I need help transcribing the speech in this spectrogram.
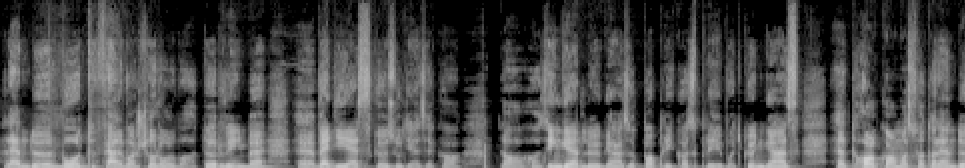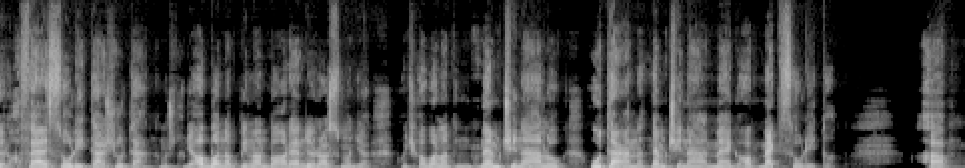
rendőrbot fel van sorolva a törvénybe, e, vegyi eszköz, ugye ezek a, a, az ingerlőgázok, paprikaszpré vagy könygáz alkalmazhat a rendőr a felszólítás után. Most ugye abban a pillanatban a rendőr azt mondja, hogy ha valamit nem csinálok, utána nem csinál meg a megszólított, a,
